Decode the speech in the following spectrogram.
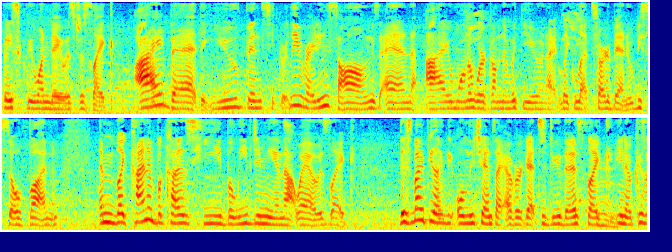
basically one day was just like I bet that you've been secretly writing songs and I want to work on them with you and I like let's start a band. It would be so fun. And like kind of because he believed in me in that way, I was like this might be like the only chance I ever get to do this. Like, you know, because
